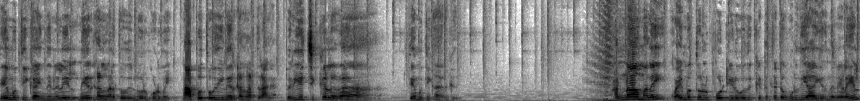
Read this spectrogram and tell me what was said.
தேமுதிக இந்த நிலையில் நேர்காணல் நடத்துவது இன்னொரு கொடுமை. நாற்பது தொகுதிக்கு நேர்காணல் நடத்துகிறாங்க பெரிய சிக்கலில் தான் தேமுதிக இருக்குது அண்ணாமலை கோயம்புத்தூரில் போட்டியிடுவது கிட்டத்தட்ட உறுதியாக இருந்த நிலையில்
